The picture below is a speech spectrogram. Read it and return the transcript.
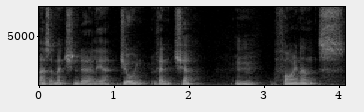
as I mentioned earlier, joint venture Mm. finance.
